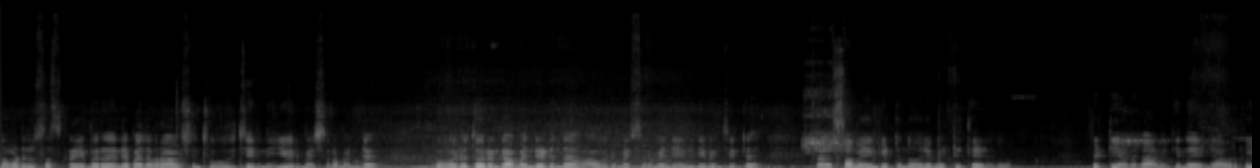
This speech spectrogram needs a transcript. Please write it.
നമ്മുടെ ഒരു സബ്സ്ക്രൈബർ തന്നെ പല പ്രാവശ്യം ചോദിച്ചിരുന്നു ഈ ഒരു മെഷർമെന്റ് അപ്പോൾ ഓരോരുത്തരും കമന്റ് ഇടുന്ന ആ ഒരു മെഷർമെന്റ് എഴുതി വെച്ചിട്ട് സമയം കിട്ടുന്ന പോലെ വെട്ടിത്തരുന്നു. വെട്ടിയാണ് കാണിക്കുന്നത്. എല്ലാവർക്കും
